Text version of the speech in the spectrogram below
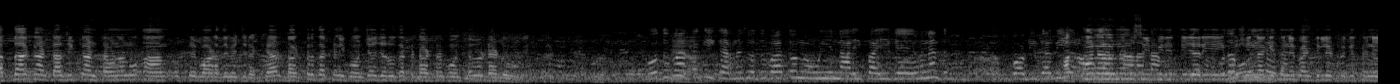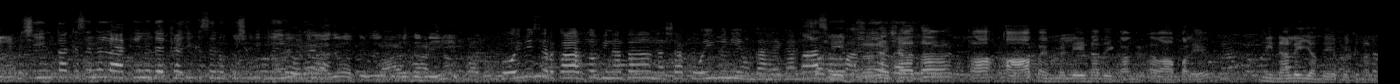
ਅੱਧਾ ਘੰਟਾ ਸੀ ਘੰਟਾ ਉਹਨਾਂ ਨੂੰ ਆਮ ਉੱਤੇ ਵਾਰਡ ਦੇ ਵਿੱਚ ਰੱਖਿਆ। ਡਾਕਟਰ ਤੱਕ ਨਹੀਂ ਪਹੁੰਚਿਆ। ਜਦੋਂ ਤੱਕ ਡਾਕਟਰ ਪਹੁੰਚਿਆ ਉਹ ਡੈੱਡ ਹੋ ਗਏ। ਬਾਅਦ ਤਾਂ ਕੀ ਕਰਨਾ ਸੀ? ਉਦੋਂ ਬਾਅਦ ਤਾਂ ਨੌਂ ਹੀ ਨਾਲੀ ਪਾਈ ਗਏ ਹਨਾ? ਬੋਡੀ ਦਾ ਵੀ ਹੱਥਾਂ ਨਾਲ ਉਹਨਾਂ ਨੂੰ ਸੀਪੀ ਦਿੱਤੀ ਜਾ ਰਹੀ ਹੈ। ਮਸ਼ੀਨਾਂ ਕਿੱਥੇ ਨੇ ਵੈਂਟੀਲੇਟਰ ਕਿੱਥੇ ਨੇ ਜੀ? ਮਸ਼ੀਨ ਤਾਂ ਕਿਸੇ ਨੇ ਲਾ ਕੇ ਨਹੀਂ ਦੇਖਿਆ ਜੀ ਕਿਸੇ ਨੂੰ ਕੁਝ ਵੀ ਕੀ ਹੋ ਰਿਹਾ। ਕੋਈ ਵੀ ਸਰਕਾਰ ਤੋਂ ਬਿਨਾ ਤਾਂ ਨਸ਼ਾ ਕੋਈ ਵੀ ਨਹੀਂ ਆਉਂਦਾ ਹੈਗਾ ਜੀ ਨਸ਼ਾ ਤਾਂ ਆ- ਆਪ ਐਮਐਲਏ ਇਹਨਾਂ ਦੇ ਕਾਂਗ ਆਪ ਵਾਲੇ ਮਹੀਨਾ ਲਈ ਜਾਂਦੇ ਆ ਵੇਚਣ ਵਾਲੇ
